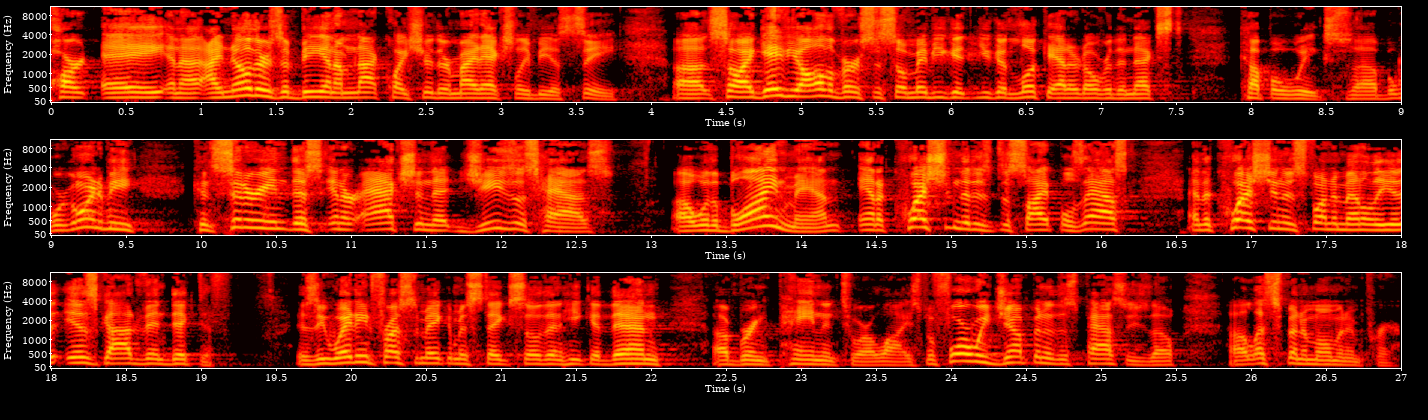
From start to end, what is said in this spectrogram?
part A, and I, I, know there's a B, and I'm not quite sure there might actually be a C. Uh, so I gave you all the verses, so maybe you could, you could look at it over the next couple weeks. Uh, but we're going to be considering this interaction that Jesus has uh, with a blind man and a question that his disciples ask. And the question is fundamentally Is God vindictive? Is he waiting for us to make a mistake so that he could then uh, bring pain into our lives? Before we jump into this passage, though, uh, let's spend a moment in prayer.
